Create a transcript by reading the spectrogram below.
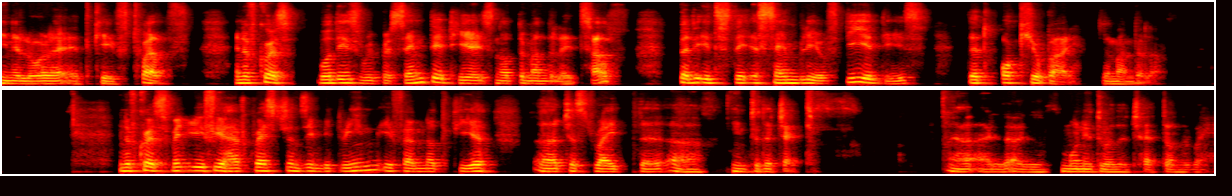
in Ellora at cave 12. And of course, what is represented here is not the mandala itself, but it's the assembly of deities that occupy the mandala. And of course, if you have questions in between, if I'm not clear, uh, just write the, uh, into the chat uh, I'll, I'll monitor the chat on the way.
